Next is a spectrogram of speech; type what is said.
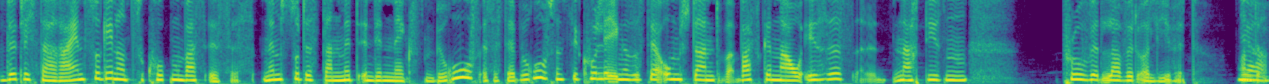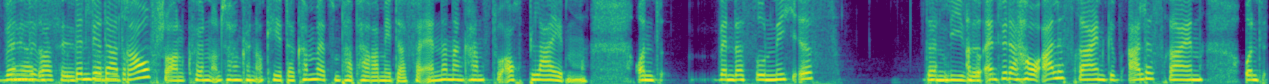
wirklich da reinzugehen und zu gucken, was ist es? Nimmst du das dann mit in den nächsten Beruf? Ist es der Beruf? Sind es die Kollegen? Ist es der Umstand? Was genau ist es nach diesem Prove it, love it or leave it? Und ja, wenn ja, wir was, wenn wir da drauf schauen können und schauen können, okay, da können wir jetzt ein paar Parameter verändern, dann kannst du auch bleiben. Und wenn das so nicht ist, dann, also entweder hau alles rein, gib alles rein und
